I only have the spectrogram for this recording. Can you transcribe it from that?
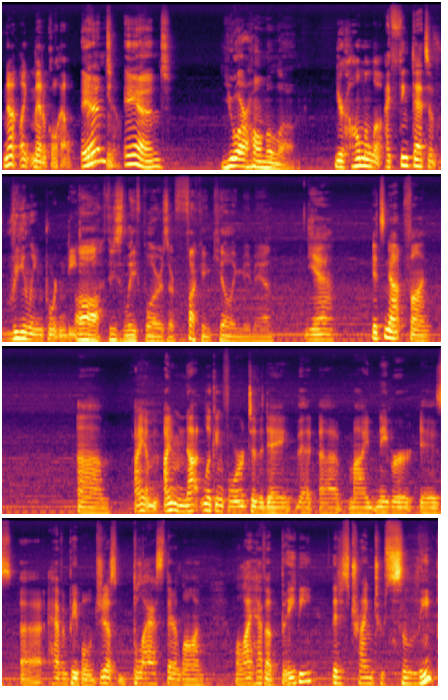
Not like medical help. but, and you know, and you are home alone. you're home alone. I think that's a really important detail. Oh, these leaf blowers are fucking killing me, man. Yeah, it's not fun. Um, I am I am not looking forward to the day that uh, my neighbor is uh, having people just blast their lawn while I have a baby that is trying to sleep.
